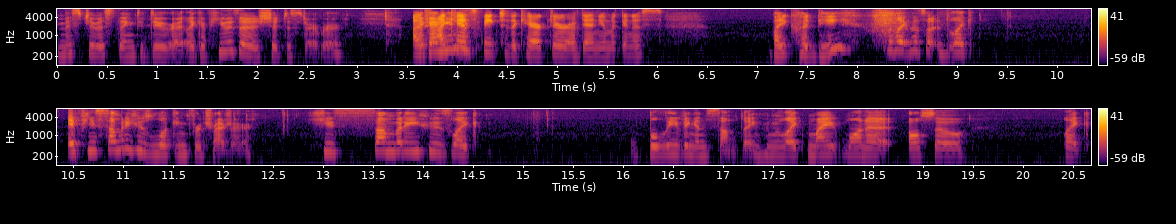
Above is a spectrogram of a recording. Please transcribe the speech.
mischievous thing to do, right? Like if he was a shit disturber, I, Like, I I mean, can't speak to the character of Daniel McGinnis, but he could be. but like that's what like if he's somebody who's looking for treasure, he's somebody who's like believing in something who like might want to also like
